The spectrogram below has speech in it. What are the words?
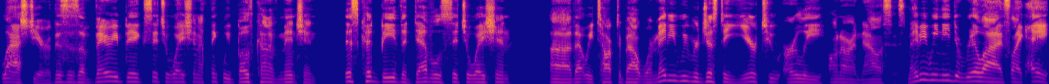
last year. This is a very big situation. I think we both kind of mentioned this could be the Devils situation uh, that we talked about, where maybe we were just a year too early on our analysis. Maybe we need to realize, like, hey,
